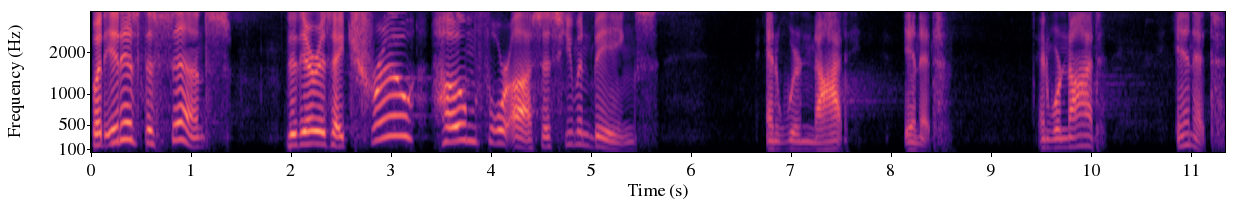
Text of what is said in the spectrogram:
But it is the sense that there is a true home for us as human beings, and we're not in it. And we're not in it.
